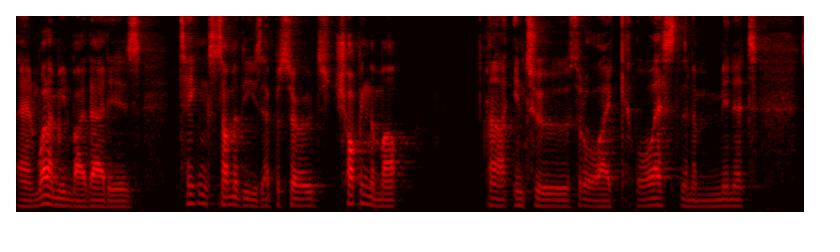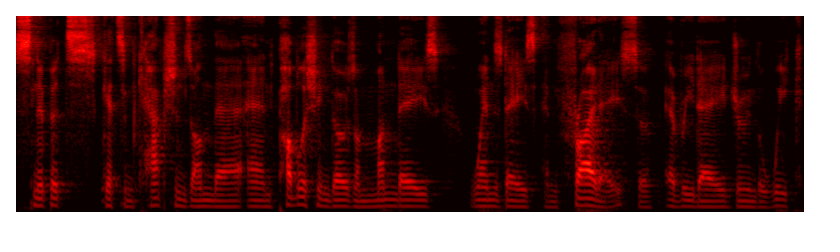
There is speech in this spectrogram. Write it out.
And what I mean by that is taking some of these episodes, chopping them up uh, into sort of like less than a minute snippets, get some captions on there, and publishing those on Mondays, Wednesdays, and Fridays. So every day during the week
